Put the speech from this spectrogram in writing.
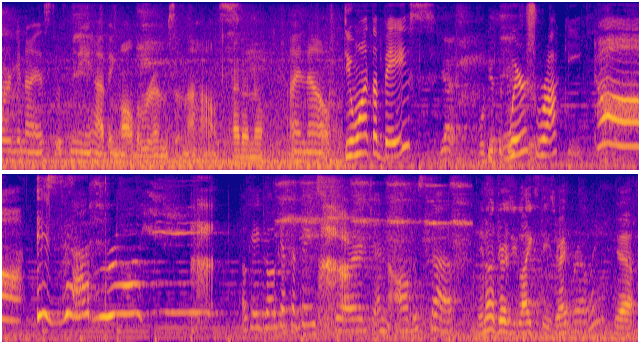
organized with me having all the rooms in the house. I don't know. I know. Do you want the base? Yes, we'll get the. Where's Rocky? Is that Rocky? Okay, go get the base, George, and all the stuff. You know Jersey likes these, right? Really? Yeah.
